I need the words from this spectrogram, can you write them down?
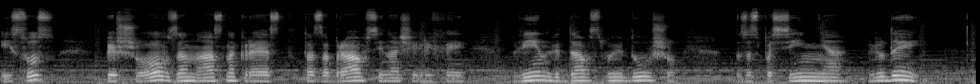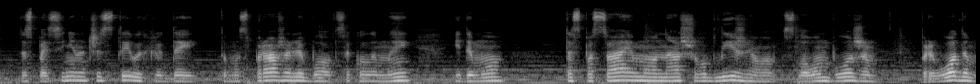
Ісус пішов за нас на крест та забрав всі наші гріхи. Він віддав свою душу за спасіння людей, за спасіння нечестивих людей. Тому справжня любов це коли ми йдемо та спасаємо нашого ближнього Словом Божим, приводимо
